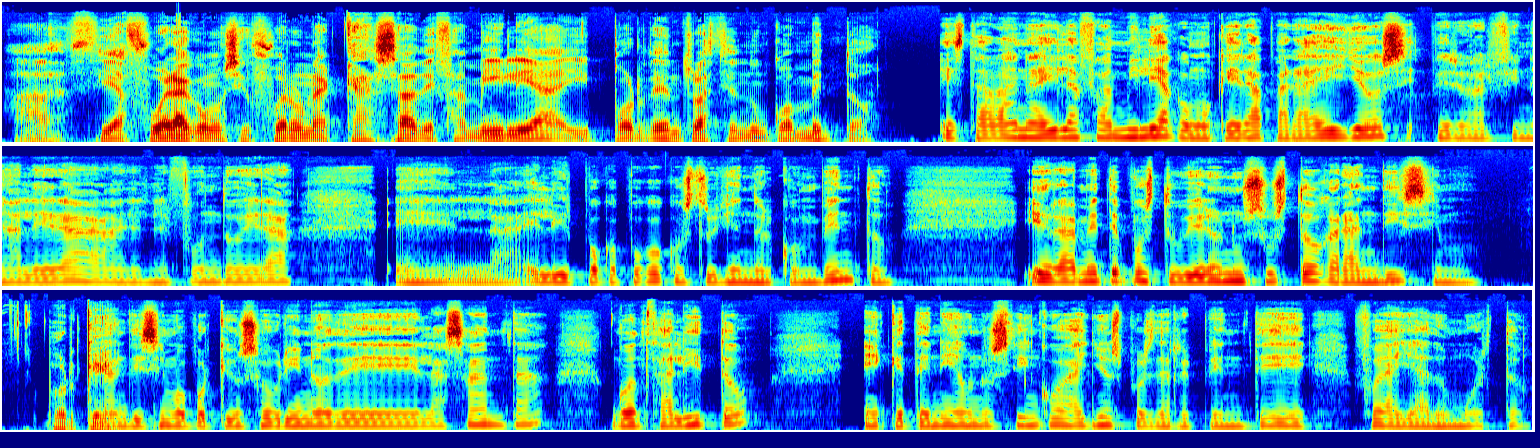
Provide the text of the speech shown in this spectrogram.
hacia afuera como si fuera una casa de familia y por dentro haciendo un convento. Estaban ahí la familia como que era para ellos, pero al final era, en el fondo era el, el, ir poco a poco construyendo el convento. Y realmente pues tuvieron un susto grandísimo. ¿Por qué? Grandísimo, porque un sobrino de la santa, Gonzalito, eh, que tenía unos cinco años, pues de repente fue hallado muerto.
